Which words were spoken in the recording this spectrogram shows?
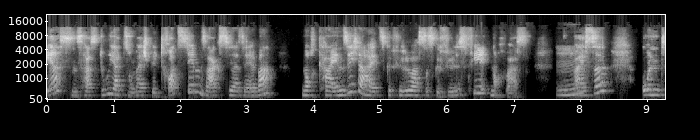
erstens hast du ja zum Beispiel trotzdem, sagst du ja selber, noch kein Sicherheitsgefühl. Du hast das Gefühl, es fehlt noch was. Mhm. Weißt du? Und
